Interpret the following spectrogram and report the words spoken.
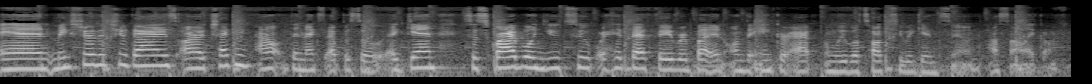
And make sure that you guys are checking out the next episode. Again, subscribe on YouTube or hit that favorite button on the Anchor app, and we will talk to you again soon. Assalamu alaikum.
